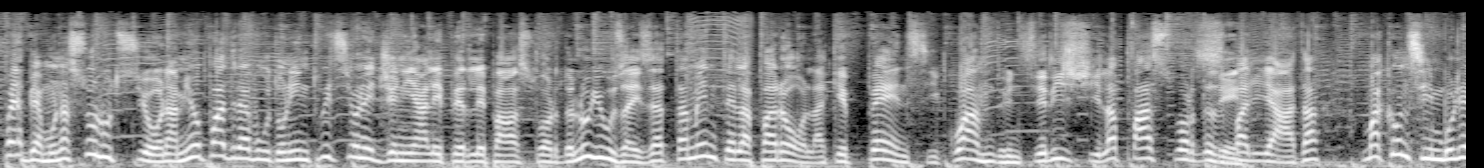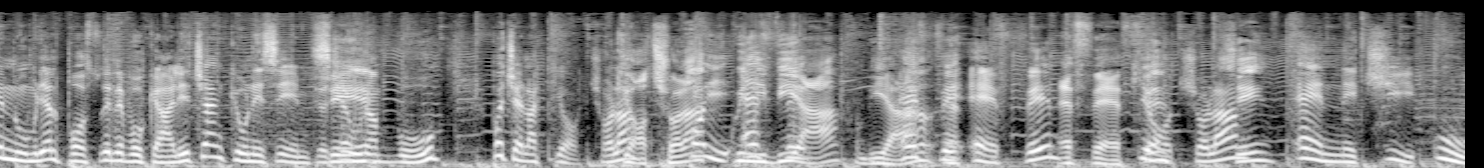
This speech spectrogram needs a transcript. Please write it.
Poi abbiamo una soluzione. Mio padre ha avuto un'intuizione geniale per le password. Lui usa esattamente la parola che pensi quando inserisci la password Sì. sbagliata, ma con simboli e numeri al posto delle vocali. C'è anche un esempio: Sì. c'è una V, poi c'è la chiocciola. Chiocciola, poi quindi F- VA, VA, FF, FF, chiocciola, sì. NCU.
